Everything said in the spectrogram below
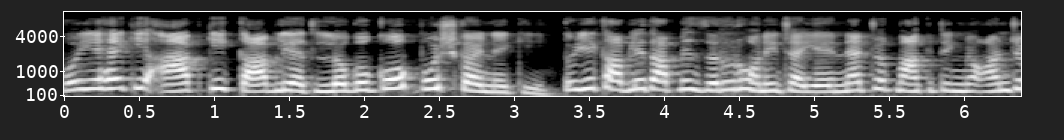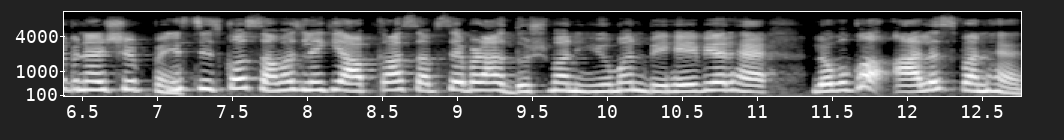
वो ये है कि आपकी काबिलियत लोगों को पुश करने की। तो ये काबिलियत आप में ज़रूर होनी चाहिए नेटवर्क मार्केटिंग में ऑन्टरप्रिनरशिप में। इस चीज़ को समझ लें कि आपका सबसे बड़ा दुश्मन ह्यूमन बिहेवियर है, लोगों को आलसपन है।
